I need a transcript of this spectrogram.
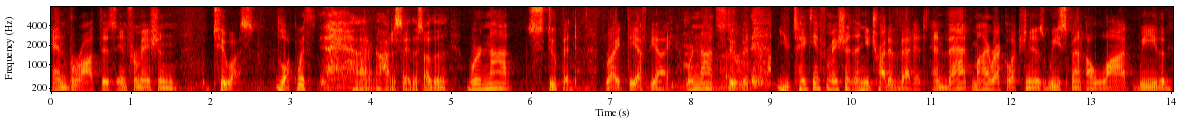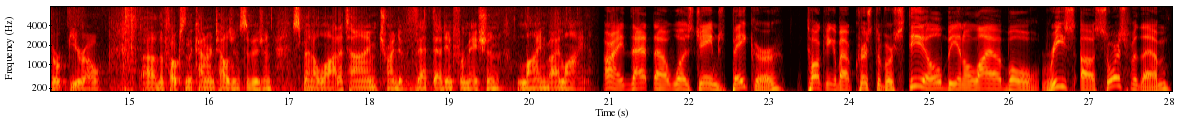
and brought this information to us. Look, with I don't know how to say this other than we're not stupid, right? The FBI. We're not stupid. You take the information and then you try to vet it. And that, my recollection is, we spent a lot, we, the Bureau, uh, the folks in the Counterintelligence Division, spent a lot of time trying to vet that information line by line. All right, that uh, was James Baker talking about Christopher Steele being a liable res- uh, source for them.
